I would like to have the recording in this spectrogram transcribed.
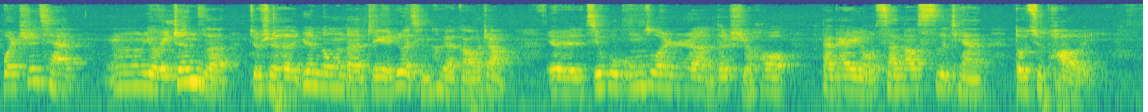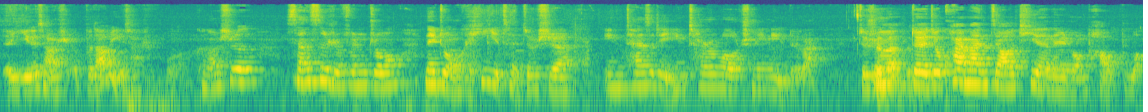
我之前嗯有一阵子就是运动的这个热情特别高涨，呃，几乎工作日的时候，大概有三到四天都去跑呃一个小时，不到一个小时步，可能是三四十分钟那种 heat，就是 intensity interval training，对吧？就是对，就快慢交替的那种跑步。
